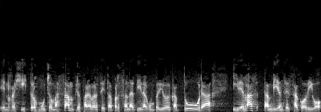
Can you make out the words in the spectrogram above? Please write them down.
registros mucho más amplios para ver si esta persona tiene algún pedido de captura y demás, también se sacó. Digo,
